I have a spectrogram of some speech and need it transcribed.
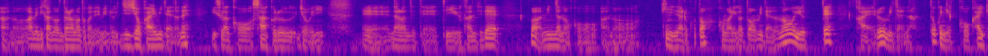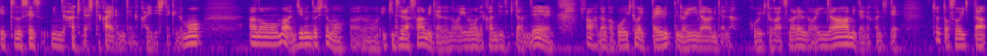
あのアメリカのドラマとかで見る自助会みたいなね椅子がこうサークル状に、えー、並んでてっていう感じで、まあ、みんなのこうあの気になること困りごとみたいなのを言って帰るみたいな。特にこう解決せずみんな吐き出して帰るみたいな回でしたけどもあのまあ自分としてもあの生きづらさみたいなのは今まで感じてきたんであなんかこういう人がいっぱいいるっていうのはいいなみたいな。こういう人が集まれるのはいいなみたいな感じで。ちょっとそういった、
